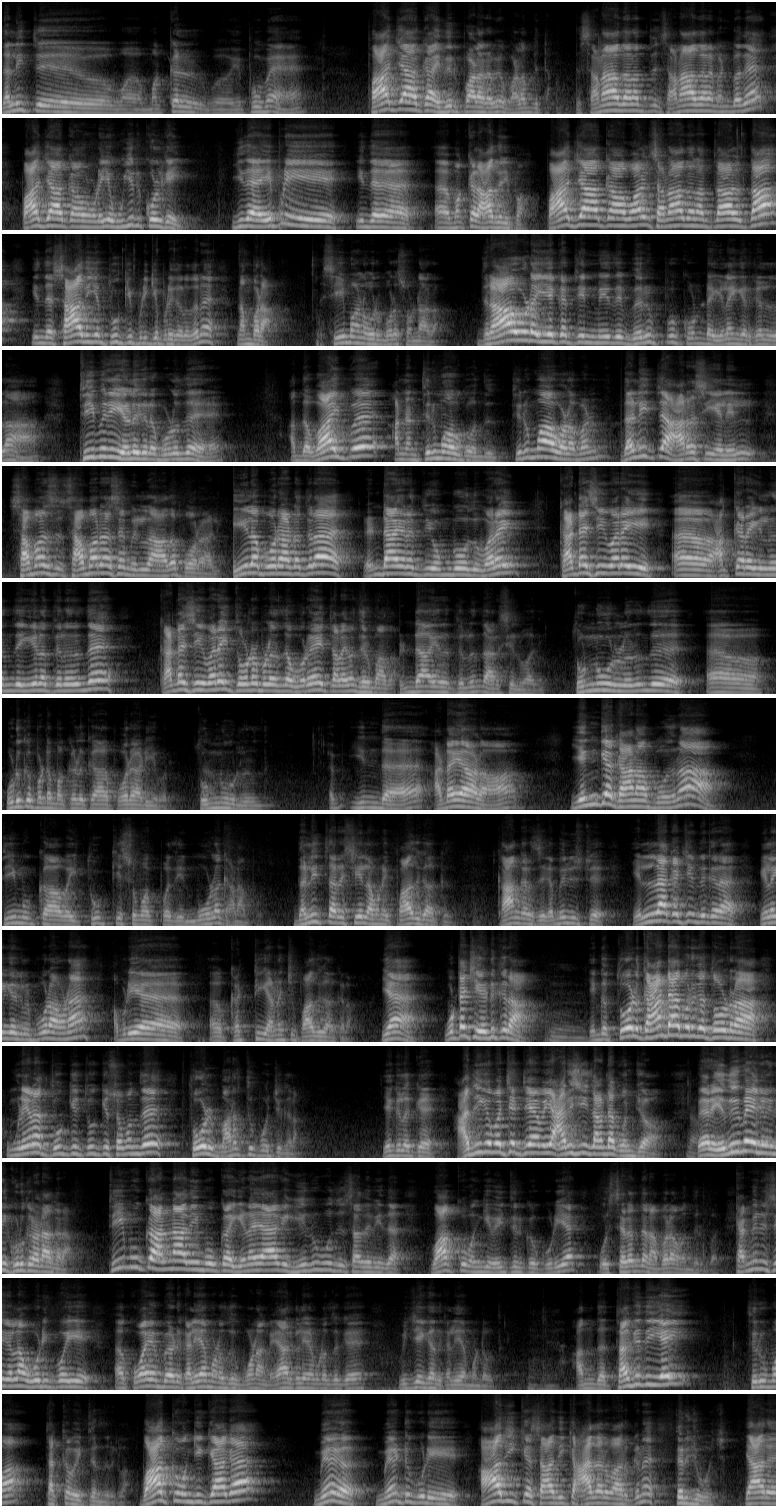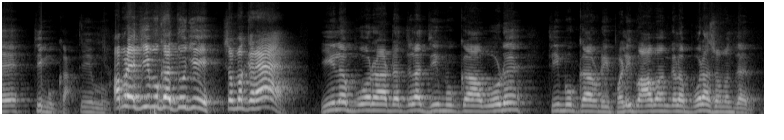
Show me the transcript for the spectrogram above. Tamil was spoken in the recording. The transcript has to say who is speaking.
Speaker 1: தலித்து ம- மக்கள் எப்பவுமே பாஜக எதிர்ப்பாளரவே வளர்ந்துட்டான். இந்த சனாதனத்து சனாதனம் என்பதே பாஜகவினுடைய உயிர்கொள்கை இதை எப்படி இந்த மக்கள் ஆதரிப்பான்? பாஜகவால் சனாதனத்தால் தான் இந்த சாதியம் தூக்கி பிடிக்கப்படுகிறதுன்னு நம்புகிறான் சீமான் ஒரு முறை சொன்னாராம். திராவிட இயக்கத்தின் மீது வெறுப்பு கொண்ட இளைஞர்கள்லாம் திமிரி எழுகிற பொழுது அந்த வாய்ப்பு அண்ணன் திருமாவுக்கு வந்தது. திருமாவளவன் தலித்த அரசியலில் சமச சமரசம் இல்லாத போராளி. ஈழ போராட்டத்தில் ரெண்டாயிரத்தி ஒம்பது வரை கடைசி வரை அக்கறையிலிருந்து ஈழத்திலிருந்து கடைசி வரை தொடர்பில் இருந்த ஒரே தலைவன் திருமாதான். ரெண்டாயிரத்திலிருந்து அரசியல்வாதி. தொண்ணூறுலேருந்து ஒடுக்கப்பட்ட மக்களுக்காக போராடியவர். தொண்ணூறுலேருந்து. இந்த அடையாளம் எங்கே காணாம போகுதுன்னா திமுகவை தூக்கி சுமப்பதின் மூலம் கணப்பு தலித் அரசியல் அவனை பாதுகாக்குது. காங்கிரஸ் கம்யூனிஸ்ட்டு எல்லா கட்சியும் இருக்கிற இளைஞர்கள் பூரா அவனை அப்படியே கட்டி அணைச்சி பாதுகாக்கிறான். ஏன்? உடைச்சி எடுக்கிறான். எங்கள் தோல் காண்டாமல் இருக்க தோல்றா உங்களையெல்லாம் தூக்கி தூக்கி சுமந்து தோல் மறத்து போச்சுங்கிறான். எங்களுக்கு அதிகபட்ச தேவையை அரிசி தாண்டா கொஞ்சம். வேற எதுவுமே எங்களுக்கு நீ கொடுக்குறடாங்கிறான் திமுக அதிமுக இணையாக இருபது சதவீத வாக்கு வங்கி வைத்திருக்கக்கூடிய ஒரு சிறந்த நபராக வந்திருப்பார். கம்யூனிஸ்டுகள்லாம் ஓடி போய் கோயம்பேடு கல்யாண மண்டபத்துக்கு போனாங்க. யார் கல்யாண மண்டபத்துக்கு? விஜயகாந்த் கல்யாண மண்டபத்துக்கு. அந்த தகுதியை திருமா தக்க வைத்திருந்திருக்கலாம். வாக்கு வங்கிக்காக மே மேட்டுக்குடி ஆதிக்க சாதிக்க ஆதரவாக இருக்குன்னு தெரிஞ்சு போச்சு. யாரு? திமுக.
Speaker 2: திமுக.
Speaker 1: அப்புறம் திமுக தூக்கி சுமக்கிற? ஈழ போராட்டத்தில் திமுகவோடு திமுகவுடைய பழி பாவங்களை பூரா சுமந்தார்.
